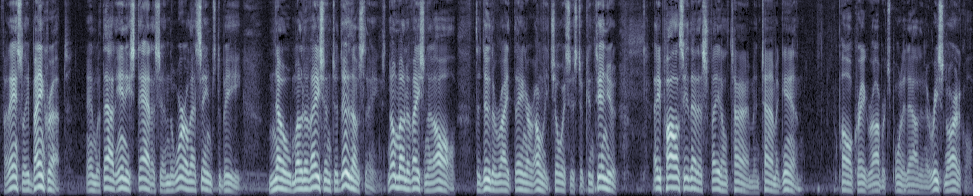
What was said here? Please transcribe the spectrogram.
financially bankrupt, and without any status in the world. That seems to be no motivation to do those things, no motivation at all to do the right thing. Our only choice is to continue a policy that has failed time and time again. Paul Craig Roberts pointed out in a recent article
